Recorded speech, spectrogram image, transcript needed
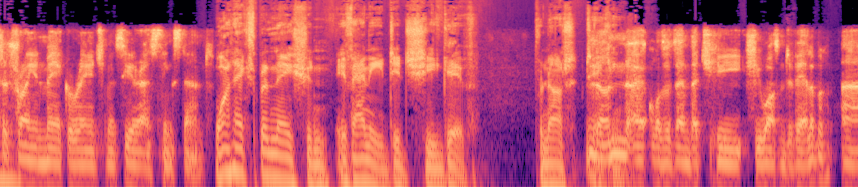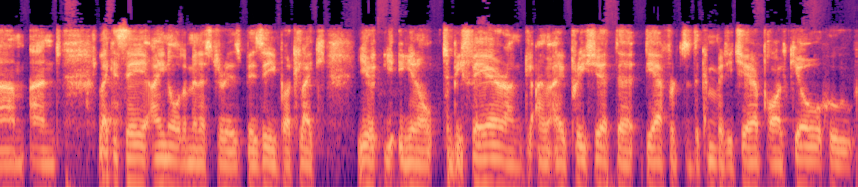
to try and make arrangements here as things stand. What explanation, if any, did she give? for not none uh, other than that she she wasn't available. Um, and like I say, I know the minister is busy, but like you you, you know, to be fair, and I appreciate the the efforts of the committee chair Paul Kehoe, who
